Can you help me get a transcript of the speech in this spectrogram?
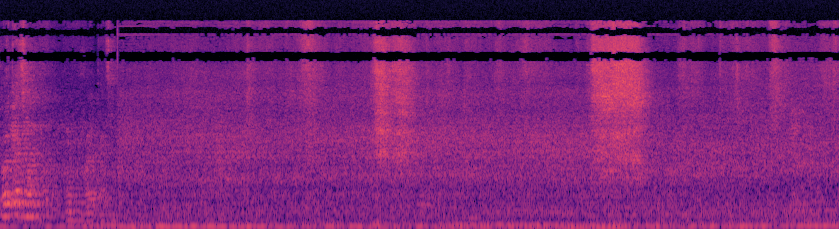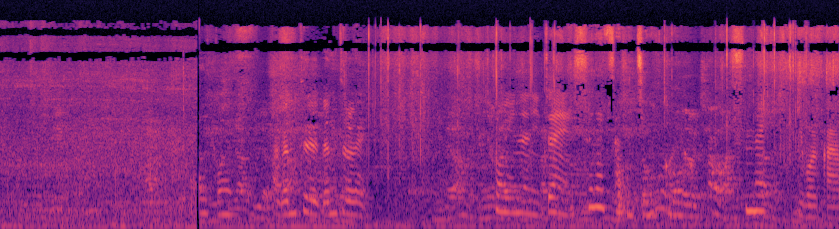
거기까지. 아, 응, 거기까지. 아, 멘트, 멘트를 해. 저희는 이제 스낵 사진 찍을 거예요. 스낵이 뭘까요?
